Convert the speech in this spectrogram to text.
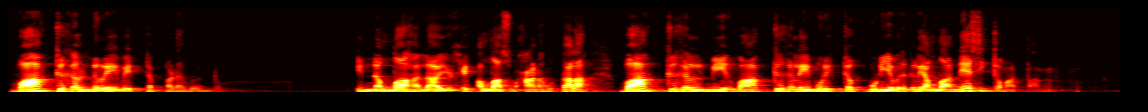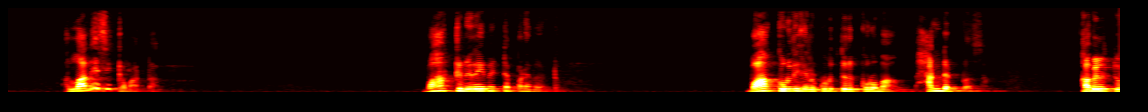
வாக்குகள் நிறைவேற்றப்பட வேண்டும். இன்னல்லாஹ் அல்லா யுஹிப் அல்லாஹ் சுஹானஹு தஆலா வாக்குகள் மீர் வாக்குகளை முறிக்கக்கூடியவர்களை அல்லாஹ் நேசிக்க மாட்டான். அல்லாஹ் நேசிக்க மாட்டான். வாக்கு நிறைவேற்றப்பட வேண்டும். வாக்குறுதிகள் கொடுத்திருக்கிறோமா? ஹண்ட்ரட் பர்சன்ட் கபில் து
